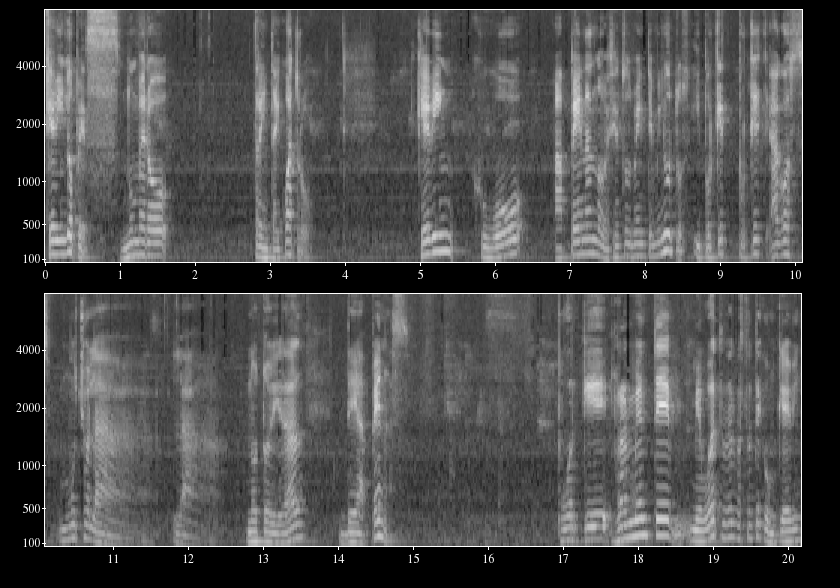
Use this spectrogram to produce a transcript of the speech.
Kevin López, número 34. Kevin jugó apenas 920 minutos. ¿Y por qué, por qué hago mucho la, la notoriedad de apenas? Porque realmente me voy a tener bastante con Kevin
